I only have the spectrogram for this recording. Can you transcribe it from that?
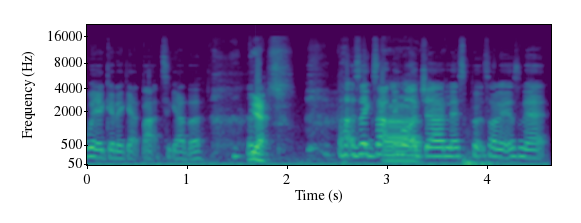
we're going to get back together. yes, That's exactly what Uh, a journalist puts on it, isn't it?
